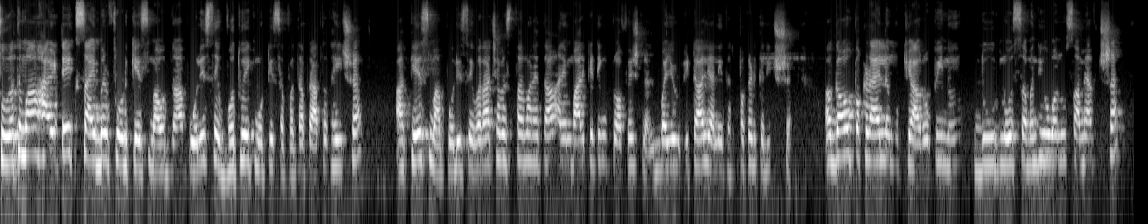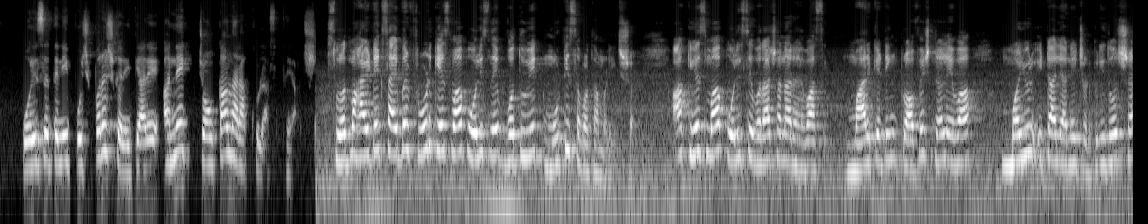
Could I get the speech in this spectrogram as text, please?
સુરતમાં હાઈટેક સાયબર ફ્રોડ કેસમાં ઉધના પોલીસે વધુ એક મોટી સફળતા પ્રાપ્ત થઈ છે. આ કેસમાં પોલીસે વરાછા વિસ્તારમાં રહેતા અને માર્કેટિંગ પ્રોફેશનલ મયુર ઇટાલિયાની ધરપકડ કરી છે. અગાઉ પકડાયેલા મુખ્ય આરોપીનો દૂરનો સંબંધી હોવાનું સામે આવ્યું છે. પોલીસે તેની પૂછપરછ કરી ત્યારે અનેક ચોંકાવનારા ખુલાસા થયા છે. સુરતમાં હાઈટેક સાયબર ફ્રોડ કેસમાં પોલીસને વધુ એક મોટી સફળતા મળી છે. આ કેસમાં પોલીસે વરાછાના રહેવાસી, માર્કેટિંગ પ્રોફેશનલ એવા મયુર ઇટાલિયાને ઝડપી લીધો છે,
